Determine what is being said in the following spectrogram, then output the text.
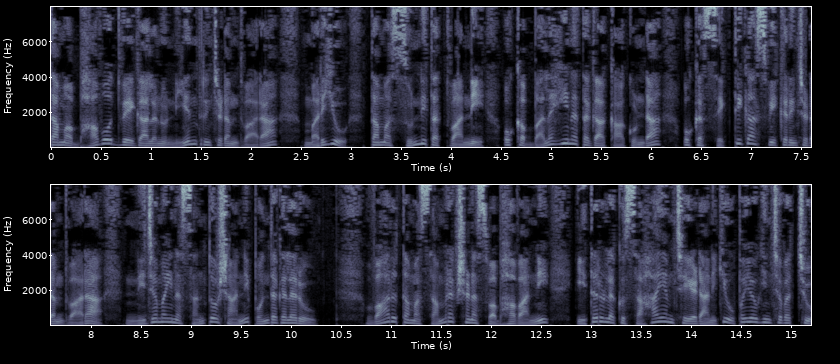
తమ భావోద్వేగాలను నియంత్రించడం ద్వారా మరియు తమ సున్నితత్వాన్ని ఒక బలహీనతగా కాకుండా ఒక శక్తిగా స్వీకరించడం ద్వారా నిజమైన సంతోషాన్ని పొందగలరు. వారు తమ సంరక్షణ స్వభావాన్ని ఇతరులకు సహాయం చేయడానికి ఉపయోగించవచ్చు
